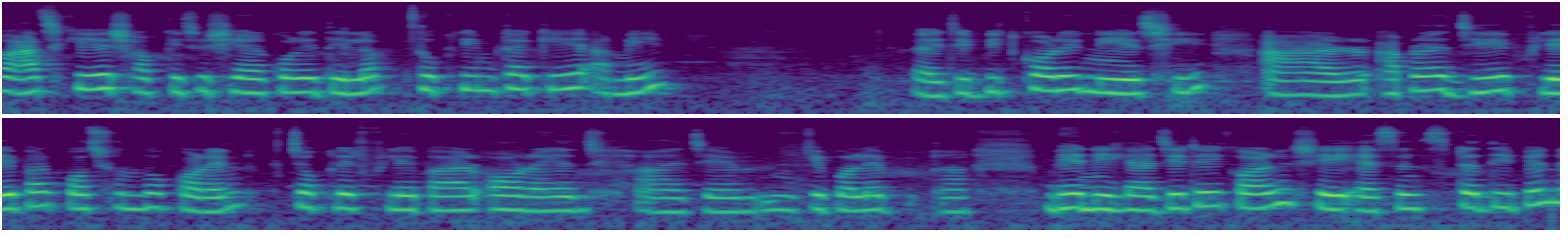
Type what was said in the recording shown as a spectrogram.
তো আজকে সব কিছু শেয়ার করে দিলাম। তো ক্রিমটাকে আমি এই যে বিট করে নিয়েছি। আর আপনারা যে ফ্লেভার পছন্দ করেন চকলেট ফ্লেভার অরেঞ্জ যে কি বলে ভ্যানিলা যেটাই করেন, সেই এসেন্সটা দিবেন।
